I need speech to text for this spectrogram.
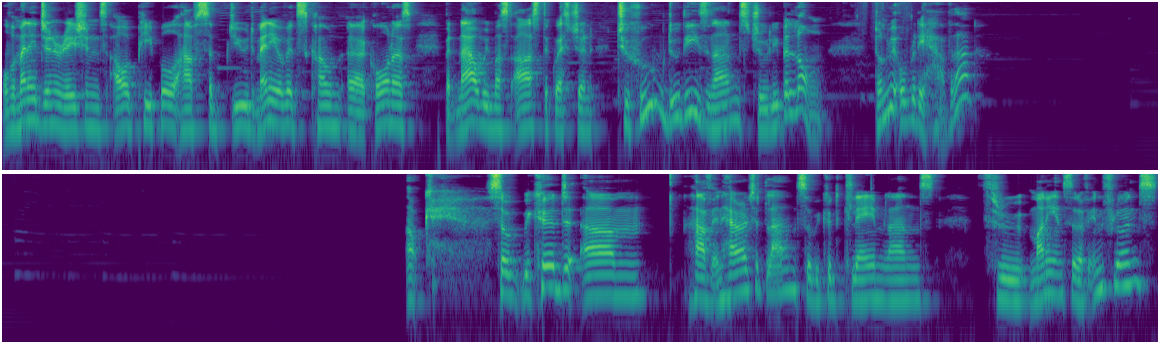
Over many generations, our people have subdued many of its uh, corners, but now we must ask the question to whom do these lands truly belong? Don't we already have that? Okay, so we could um, have inherited lands, so we could claim lands through money instead of influence.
